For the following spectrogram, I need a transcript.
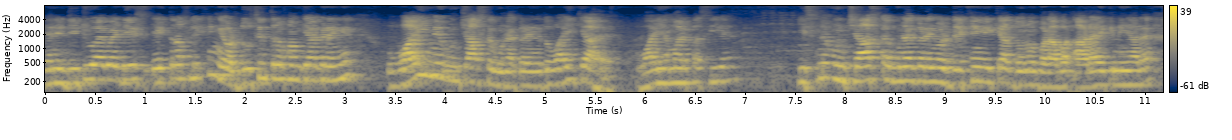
यानी d two i by d x एक तरफ़ लिखेंगे और दूसरी तरफ़ हम क्या करेंगे? वाई में उनचास का गुना करेंगे। तो वाई क्या है? वाई हमारे पास ये है। इसमें उनचास का गुना करेंगे और देखेंगे क्या दोनों बराबर आ रहा है कि नहीं आ रहा है।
